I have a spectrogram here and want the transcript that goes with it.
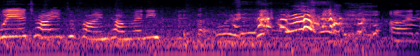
We are trying to find how many. Wait. Oh.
